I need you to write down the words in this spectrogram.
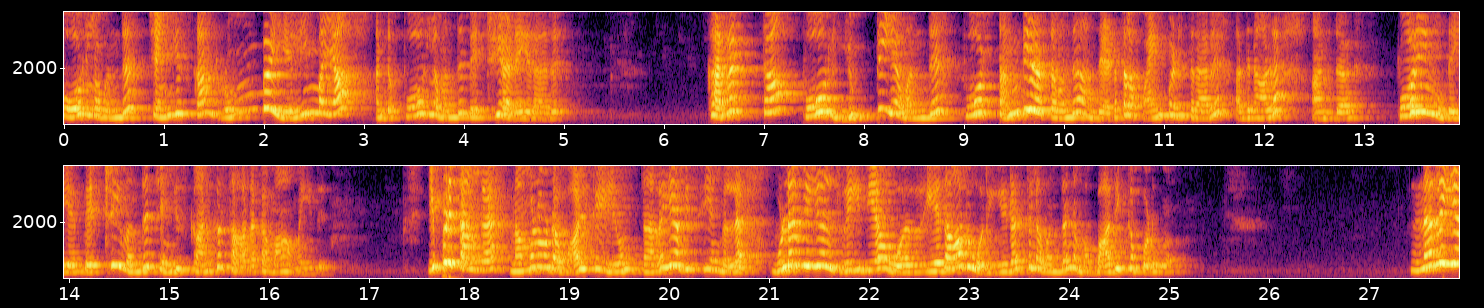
போரில் வந்து செங்கிஸ்கான் ரொம்ப எளிமையாக அந்த போரில் வந்து வெற்றி அடைகிறாரு. கரெக்டாக போர் யுக்தியை வந்து போர் தந்திரத்தை வந்து அந்த இடத்துல பயன்படுத்துறாரு. அதனால அந்த போரினுடைய வெற்றி வந்து செங்கிஸ்கானுக்கு சாதகமா அமையுது. இப்படி தாங்க நம்மளோட வாழ்க்கையிலயும் நிறைய விஷயங்கள்ல உளவியல் ரீதியா ஒரு ஏதாவது ஒரு இடத்துல வந்து நம்ம பாதிக்கப்படுவோம். நிறைய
